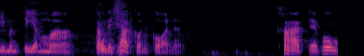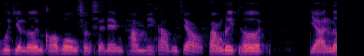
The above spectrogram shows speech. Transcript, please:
ที่มันเตรียมมาตั้งแต่ชาติก่อนๆนะข้าแต่พระองค์ผู้เจริญขอพระองค์ทรงแสดงธรรมให้ข้าพระเจ้าฟังด้วยเถิด อย่าเล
